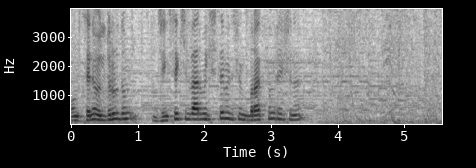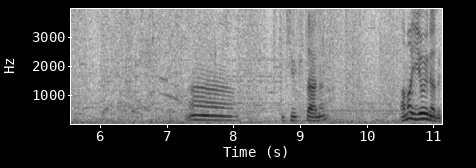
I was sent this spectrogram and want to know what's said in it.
Oğlum seni öldürürdüm. Jinx'e kill vermek istemedi çünkü bıraktım peşini. Aa, 2-3 tane. Ama iyi oynadık.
